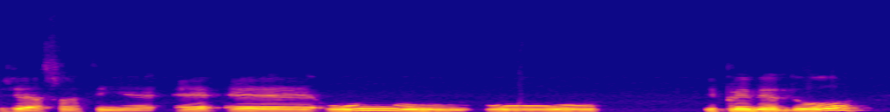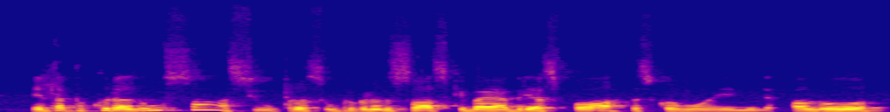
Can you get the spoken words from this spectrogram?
Gerson, assim, é, é, é o, o empreendedor ele está procurando um sócio, um, procurando sócio que vai abrir as portas, como a Emília falou,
